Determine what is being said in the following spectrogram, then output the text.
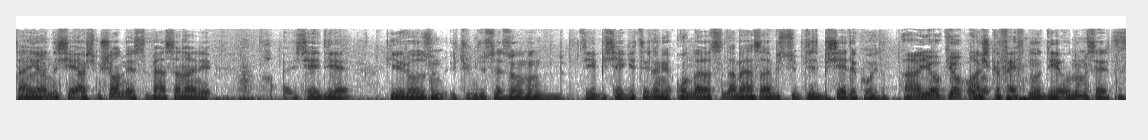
Sen yanlış şey açmış olmuyorsun. Ben sana hani ha- şey diye Heroes'un 3. sezonun diye bir şey getirdim ya. Onun arasında ben sana bir sürpriz bir şey de koydum. Ha yok yok. Onu... Aşkı Fefnu diye onu mu seyrettin?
